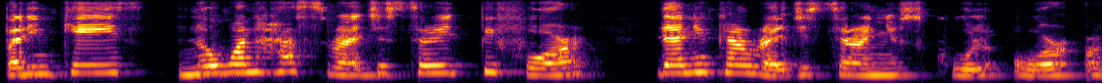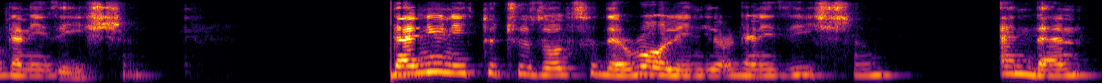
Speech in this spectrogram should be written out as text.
But in case no one has registered it before, then you can register a new school or organization. Then you need to choose also the role in the organization and then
